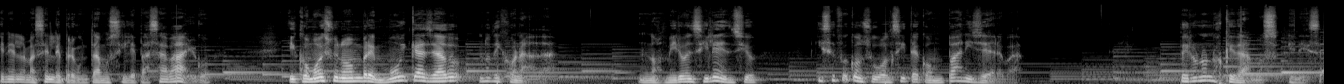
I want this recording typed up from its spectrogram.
En el almacén le preguntamos si le pasaba algo, y como es un hombre muy callado, no dijo nada. Nos miró en silencio y se fue con su bolsita con pan y yerba. Pero no nos quedamos en esa.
